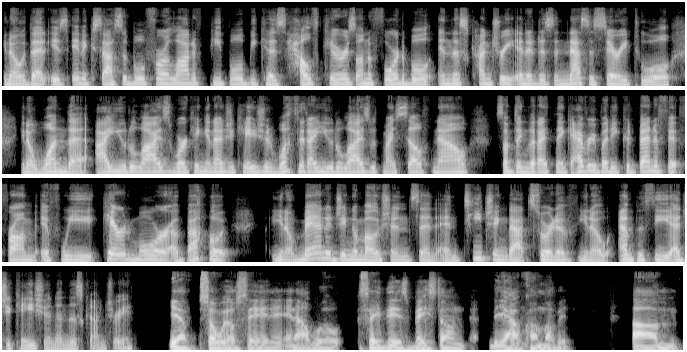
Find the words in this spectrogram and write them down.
you know, that is inaccessible for a lot of people because healthcare is unaffordable in this country and it is a necessary tool, you know, one that I utilize working in education, one that I utilize with myself now, something that I think everybody could benefit from if we cared more about you know managing emotions and and teaching that sort of you know empathy education in this country. Yeah so well said and i will say this based on the outcome of it. Um,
